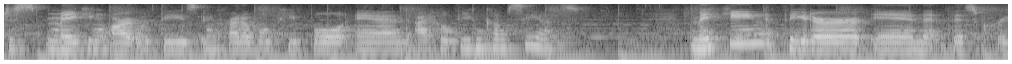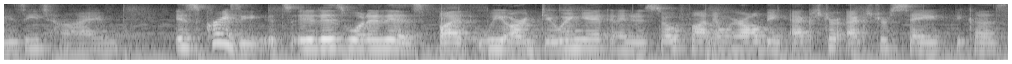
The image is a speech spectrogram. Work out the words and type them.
just making art with these incredible people, and I hope you can come see us. Making theater in this crazy time is crazy. It's it is what it is, but we are doing it and it is so fun and we're all being extra extra safe because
